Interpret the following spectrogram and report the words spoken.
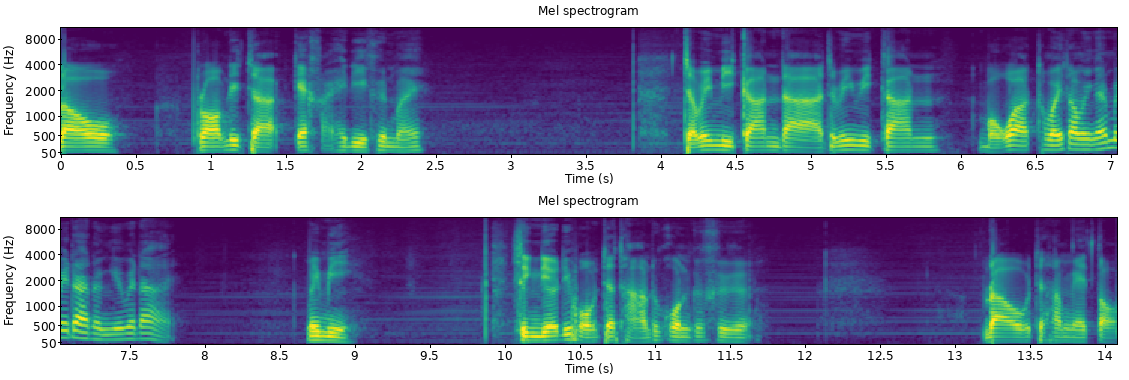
เราพร้อมที่จะแก้ไขให้ดีขึ้นไหม จะไม่มีการด่าจะไม่มีการบอกว่าทำไมทำอย่างนั้นไม่ได้ทำอย่างนี้ไม่ได้ ไม่มี สิ่งเดียวที่ผมจะถามทุกคนก็คือ เราจะทำไงต่อ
